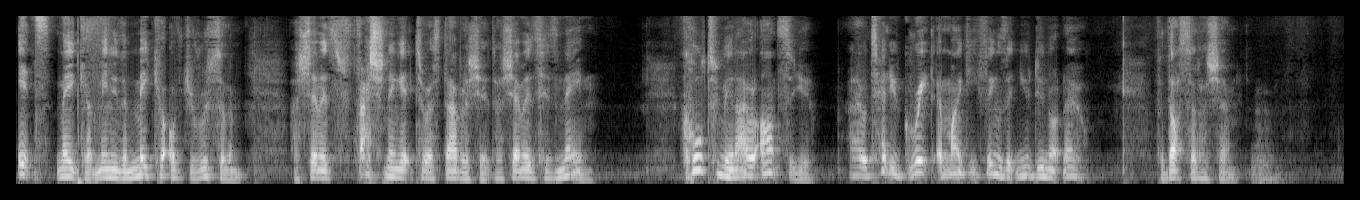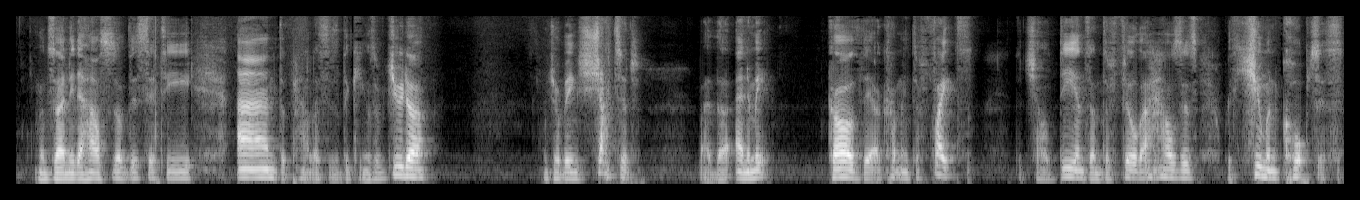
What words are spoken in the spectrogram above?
its maker, meaning the maker of Jerusalem. Hashem is fashioning it to establish it. Hashem is his name. Call to me, and I will answer you, and I will tell you great and mighty things that you do not know. For thus said Hashem concerning the houses of this city and the palaces of the kings of Judah, which are being shattered by the enemy, because they are coming to fight the Chaldeans and to fill their houses with human corpses,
